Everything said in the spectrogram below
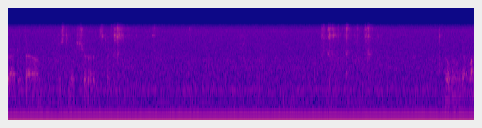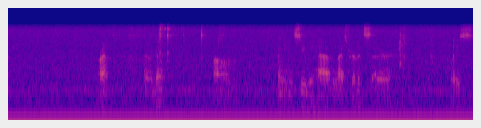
Drag it down just to make sure that it sticks. Oh, we got lucky. Alright, there we go. Um, and you can see we have nice rivets that are placed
